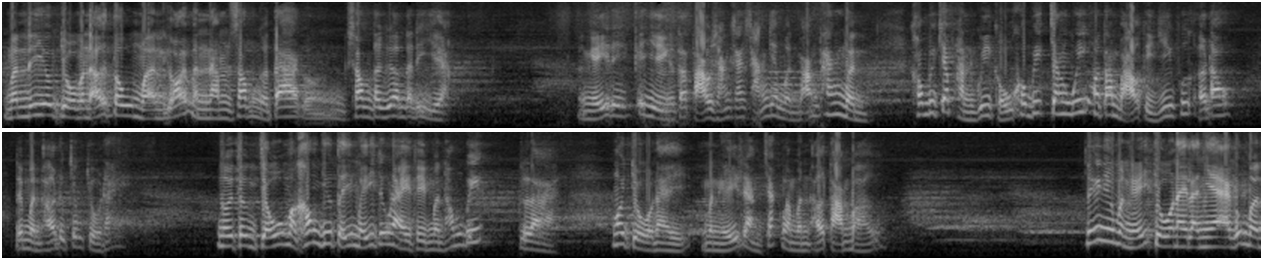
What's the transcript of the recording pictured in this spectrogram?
mình đi vô chùa mình ở tu mình gói mình nằm xong người ta, còn xong ta gom ta đi dẹp. Mình nghĩ đi, cái gì người ta tạo sẵn sẵn sẵn cho mình bản thân mình. Không biết chấp hành quy củ, không biết chân quý ngôi tam bảo thì duyên phước ở đâu để mình ở được trong chùa đây? Người thường trụ mà không giữ tỉ mỉ chỗ này thì mình không biết là ngôi chùa này mình nghĩ rằng chắc là mình ở tạm bỡ nếu như mình nghĩ chùa này là nhà của mình,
